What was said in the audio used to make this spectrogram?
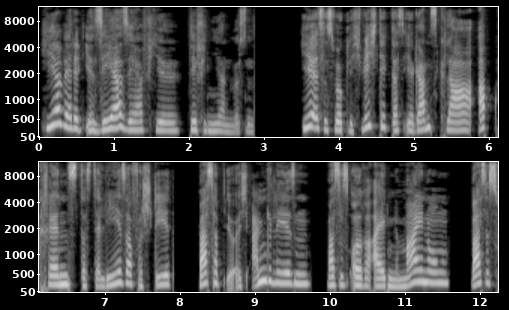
Hier werdet ihr sehr, sehr viel definieren müssen. Hier ist es wirklich wichtig, dass ihr ganz klar abgrenzt, dass der Leser versteht, was habt ihr euch angelesen, was ist eure eigene Meinung, was ist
